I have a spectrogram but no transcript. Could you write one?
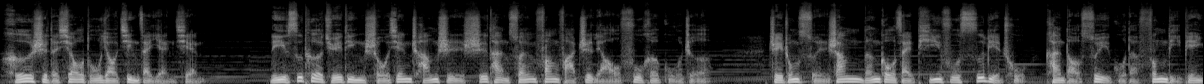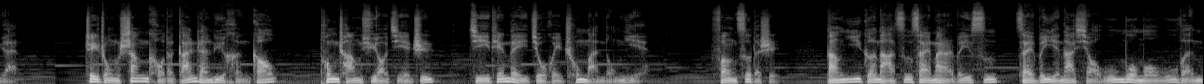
合适的消毒要近在眼前。李斯特决定首先尝试石碳酸方法治疗复合骨折，这种损伤能够在皮肤撕裂处看到碎骨的锋利边缘。这种伤口的感染率很高，通常需要截肢，几天内就会充满脓液。讽刺的是，当伊格纳兹在迈尔维斯在维也纳小屋默默无闻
